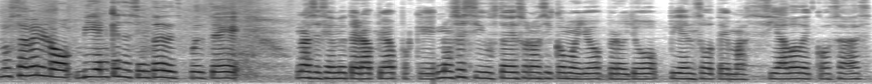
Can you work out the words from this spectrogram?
No saben lo bien que se siente después de una sesión de terapia porque no sé si ustedes son así como yo, pero yo pienso demasiado de cosas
